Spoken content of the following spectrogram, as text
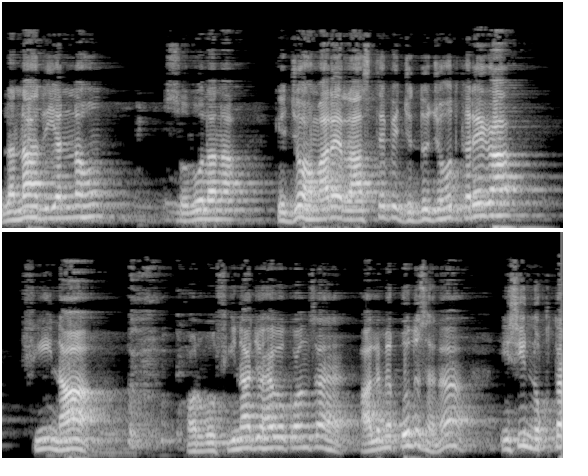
لنا دین ہوں سبو لنا کہ جو ہمارے راستے پہ جد وجہد کرے گا، فینا، اور وہ فینا جو ہے وہ کون سا ہے؟ عالم قدس ہے نا۔ اسی نقطۂ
